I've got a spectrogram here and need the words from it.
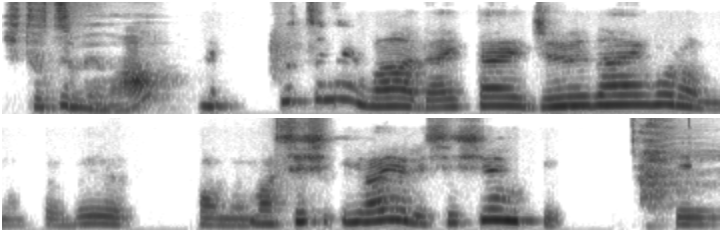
1つ目は？1つ目は、だいたい10代頃に起こる、あの、まあ、しいわゆる思春期っていう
